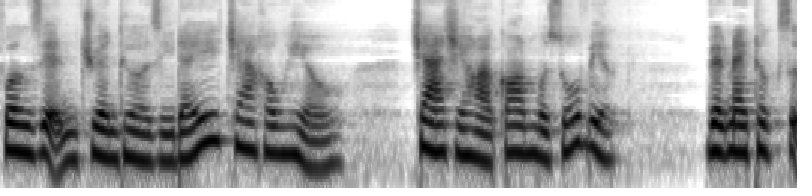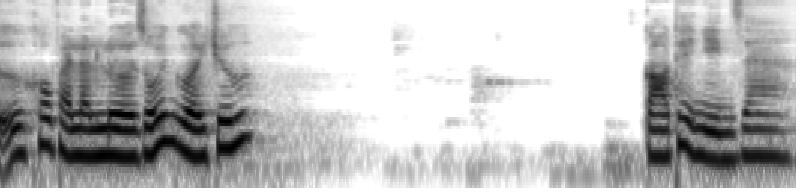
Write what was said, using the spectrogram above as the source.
phương diện truyền thừa gì đấy cha không hiểu. Cha chỉ hỏi con một số việc. Việc này thực sự không phải là lừa dối người chứ. Có thể nhìn ra,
